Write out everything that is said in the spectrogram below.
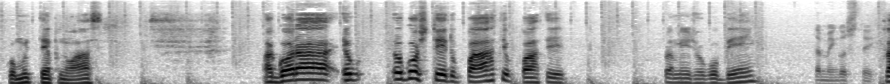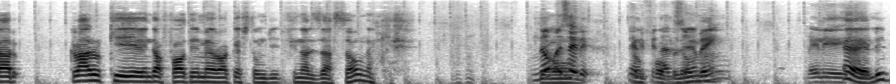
Ficou muito tempo no aço. Agora, eu, eu gostei do Parte. O Parte, pra mim, jogou bem. Também gostei. Claro, claro que ainda falta melhorar a questão de finalização, né? Não, um, mas ele, ele um finalizou problema. bem. Ele, É, ele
